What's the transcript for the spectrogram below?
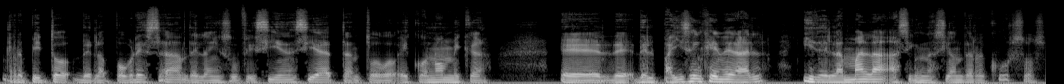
repito, de la pobreza, de la insuficiencia, tanto económica eh, del país en general, y de la mala asignación de recursos.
